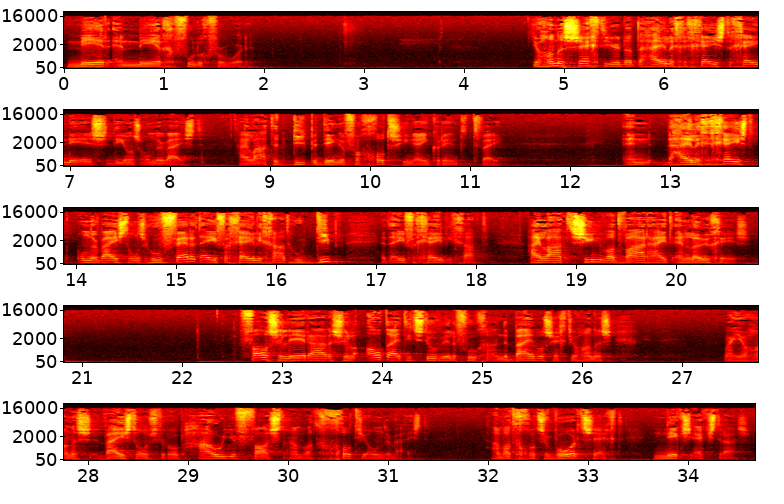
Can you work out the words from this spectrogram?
Meer en meer gevoelig voor worden. Johannes zegt hier dat de Heilige Geest degene is die ons onderwijst. Hij laat de diepe dingen van God zien, 1 Korinthe 2. En de Heilige Geest onderwijst ons hoe ver het evangelie gaat, hoe diep het evangelie gaat. Hij laat zien wat waarheid en leugen is. Valse leraren zullen altijd iets toe willen voegen aan de Bijbel, zegt Johannes. Maar Johannes wijst ons erop: hou je vast aan wat God je onderwijst. Aan wat Gods woord zegt, niks extra's.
